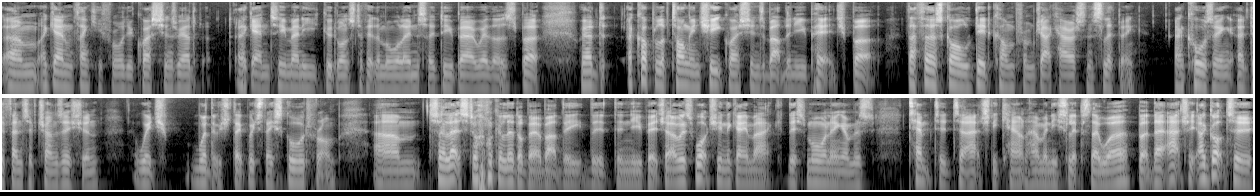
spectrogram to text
um, again, thank you for all your questions. We had again too many good ones to fit them all in, so do bear with us. But we had a couple of tongue-in-cheek questions about the new pitch, but that first goal did come from Jack Harrison slipping and causing a defensive transition, which which they, which they scored from. Um, so let's talk a little bit about the, the, the, new pitch. I was watching the game back this morning and was tempted to actually count how many slips there were, but there actually I got to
